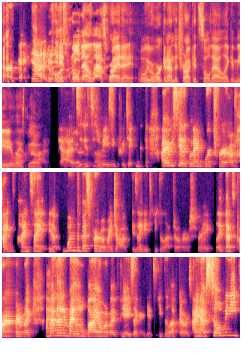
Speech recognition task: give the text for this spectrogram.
perfect. Yeah, it, it sold out last Friday when we were working on the truck. It sold out like immediately. Oh, so yeah, it's yeah. it's an amazing creative. I always say like when I worked for um hindsight, you know, one of the best part about my job is I get to eat the leftovers, right? Like that's part of like I have that in my little bio on my page. Like I get to eat the leftovers. I have so many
